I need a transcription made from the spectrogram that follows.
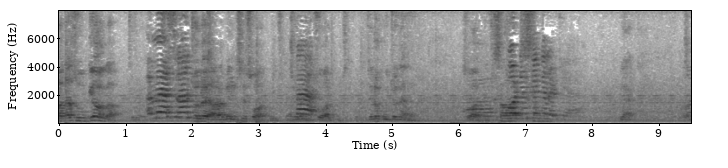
आधा सूख गया होगा। अब मैं सवाल चलो यार अब इनसे सवाल पूछते हैं। मैं- सवाल पूछते हैं। चलो पूछो जाना सवाल पूछो। पाउडर का कलर क्या है। ब्लैक और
